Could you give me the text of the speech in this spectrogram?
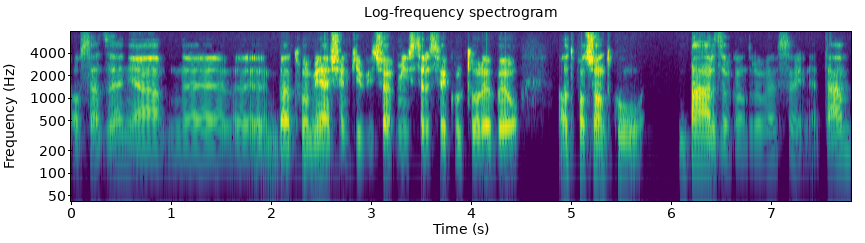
osadzenia e, Bartłomieja Sienkiewicza w Ministerstwie Kultury był od początku bardzo kontrowersyjny. Tam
